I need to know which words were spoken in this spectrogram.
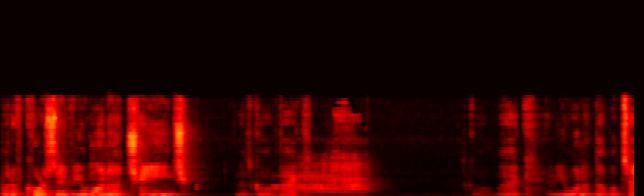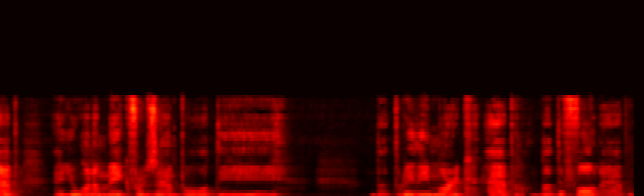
But of course, if you want to change, let's go back. Let's go back. If you want to double tap and you want to make, for example, the the 3D Mark app, the default app,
